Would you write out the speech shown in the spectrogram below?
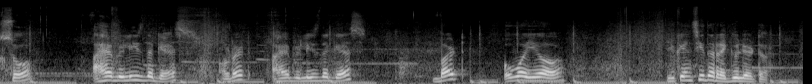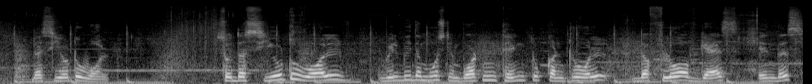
So I have released the gas. All right. I have released the gas. But over here you can see the regulator the CO2 valve. So the CO2 valve will be the most important thing to control the flow of gas in this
